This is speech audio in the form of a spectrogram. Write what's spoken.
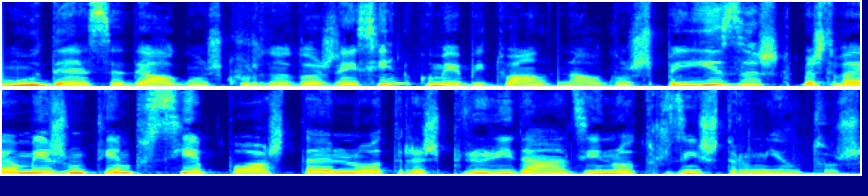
mudança de alguns coordenadores de ensino, como é habitual em alguns países, mas também ao mesmo tempo se aposta noutras prioridades e noutros instrumentos.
